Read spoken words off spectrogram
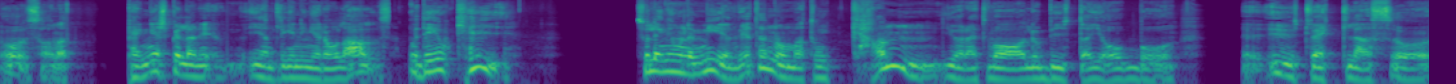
Då sa hon att pengar spelar egentligen ingen roll alls. Och det är okej. Okay. Så länge hon är medveten om att hon kan göra ett val och byta jobb och eh, utvecklas och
